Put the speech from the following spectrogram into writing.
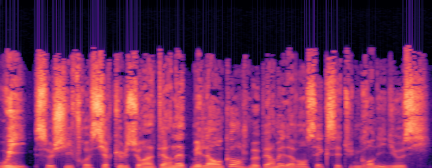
Oui, ce chiffre circule sur Internet, mais là encore, je me permets d'avancer que c'est une grande idiotie.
